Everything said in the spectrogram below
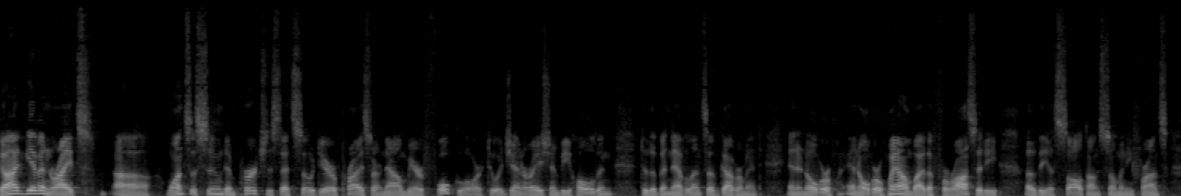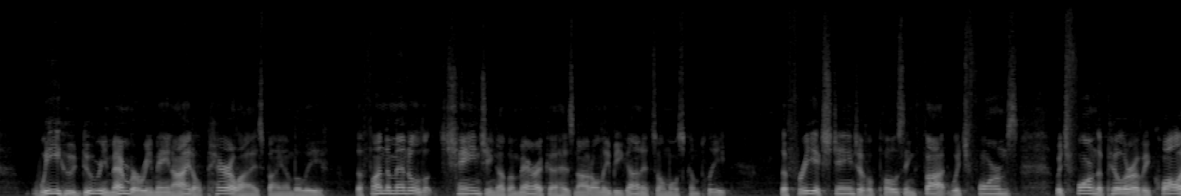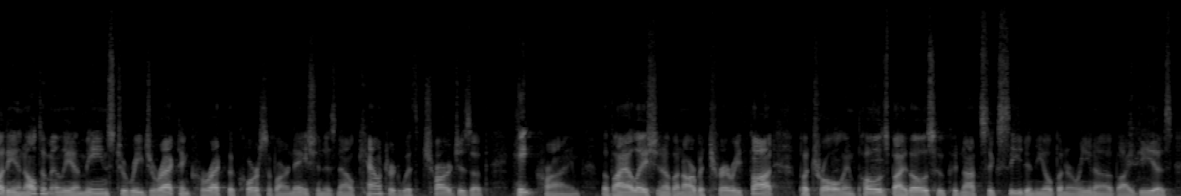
God given rights, uh, once assumed and purchased at so dear a price, are now mere folklore to a generation beholden to the benevolence of government and, an over, and overwhelmed by the ferocity of the assault on so many fronts. We who do remember remain idle, paralyzed by unbelief. The fundamental changing of America has not only begun, it's almost complete. The free exchange of opposing thought, which forms which form the pillar of equality and ultimately a means to redirect and correct the course of our nation, is now countered with charges of hate crime, the violation of an arbitrary thought patrol imposed by those who could not succeed in the open arena of ideas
